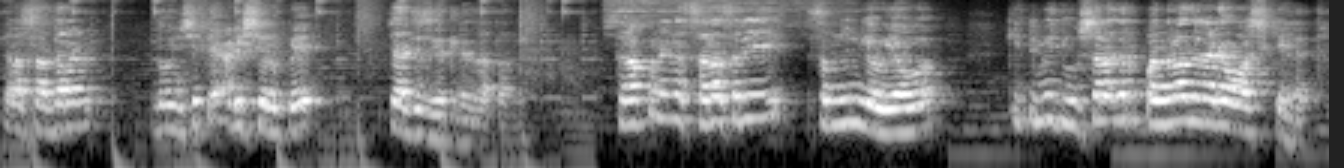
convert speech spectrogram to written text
त्याला साधारण दोनशे ते अडीचशे रुपये चार्जेस घेतले जातात. तर आपण एक सरासरी समजून घेऊयावं की तुम्ही दिवसाला जर पंधराच गाड्या वॉश केल्यात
